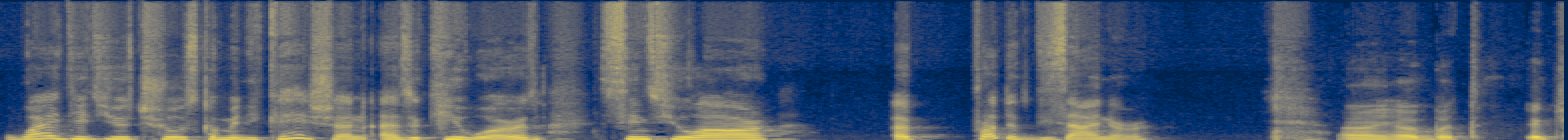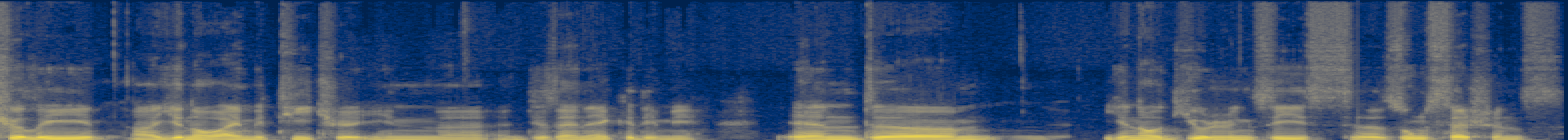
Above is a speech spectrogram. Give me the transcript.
Why did you choose communication as a keyword since you are a product designer? Uh, yeah, but actually, uh, you know, I'm a teacher in uh, Design Academy. And, um, you know, during these uh, Zoom sessions,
